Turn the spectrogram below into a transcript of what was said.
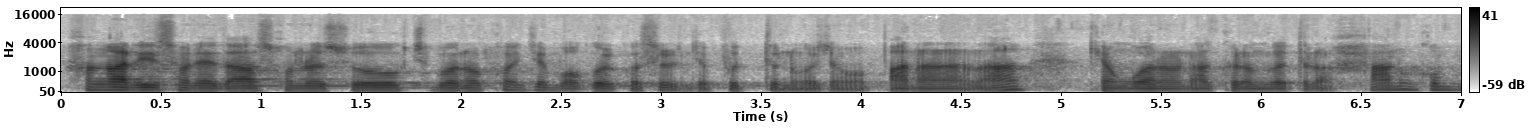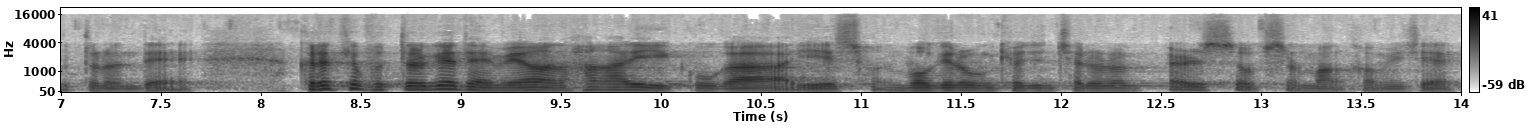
항아리 손에다 손을 쑥 집어넣고 이제 먹을 것을 이제 붙드는 거죠. 뭐 바나나나 견과류나 그런 것들을 한움큼 붙드는데 그렇게 붙들게 되면 항아리 입구가 이 먹이로 움켜진 채로는 뺄 수 없을 만큼 이제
